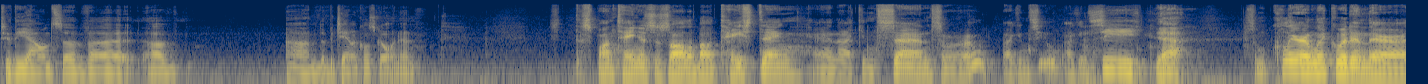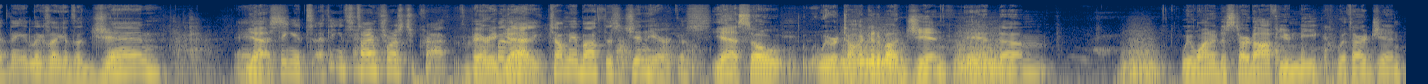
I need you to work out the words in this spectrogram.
to the ounce of uh, of um, the botanicals going in. The spontaneous is all about tasting, and I can sense, or oh, I can see, I can see, yeah, some clear liquid in there. I think it looks like it's a gin. And yes. I think it's I think it's time for us to crack. Very good. That. Tell me about this gin here, because yeah. So we were talking about gin, and um, we wanted to start off unique with our gin.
